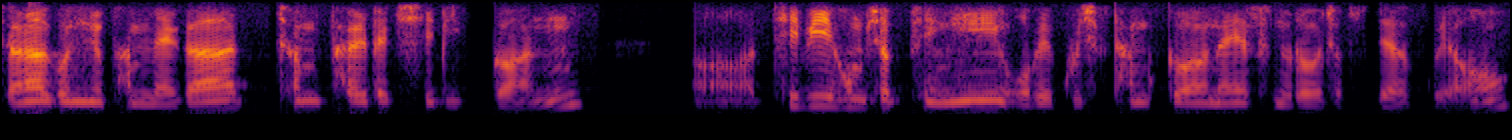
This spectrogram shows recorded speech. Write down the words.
전화 권유 판매가 1,812건, 어, TV 홈쇼핑이 593건의 순으로 접수되었고요.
